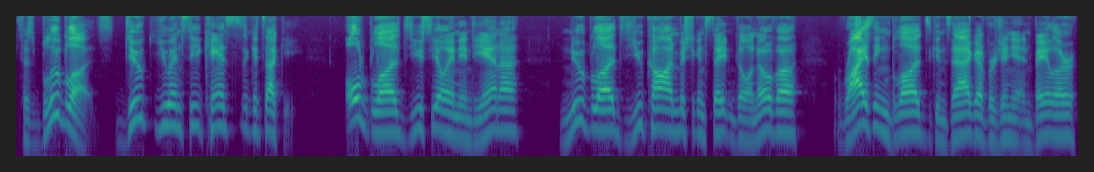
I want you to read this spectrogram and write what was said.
says Blue Bloods, Duke, UNC, Kansas, and Kentucky. Old Bloods, UCLA and Indiana. New Bloods, UConn, Michigan State, and Villanova. Rising Bloods, Gonzaga, Virginia, and Baylor.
